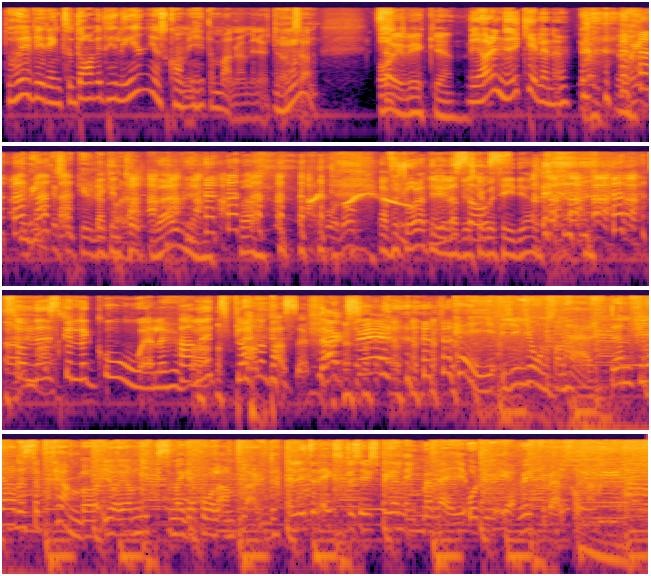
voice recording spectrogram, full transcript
då har ju vi ringt så David Helenius kommer hit om bara några minuter Mm. också. Oj, vilken, Vi har en ny kille nu. Det var, inte, det var inte så kul att vilken toppvärvning. Jag förstår att ni vill att vi ska gå tidigare. Så om ni skulle gå, eller hur var Hade ni planen passar? Taxi! Hej, Jill Johnson här. Den 4 september gör jag Mix Megapol Unplugged. En liten exklusiv spelning med mig och du är mycket välkommen.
